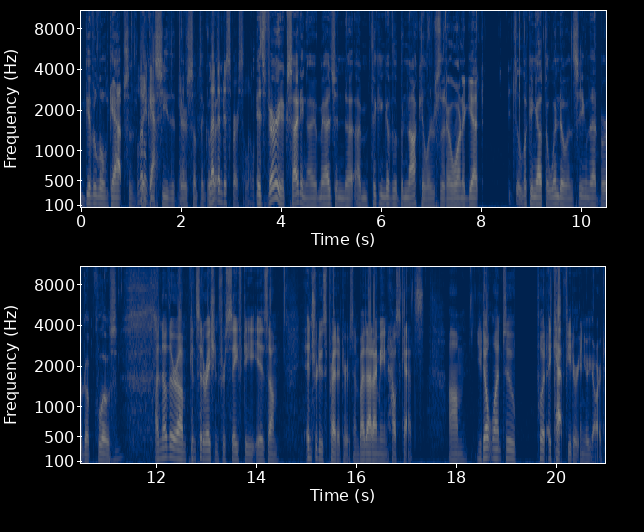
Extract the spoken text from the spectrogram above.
give it a little gap so that Little they can see that yeah. there's something going Let them disperse a little bit. It's very exciting. I imagine uh, I'm thinking of the binoculars that I want to get looking out the window and seeing that bird up close. Another um, consideration for safety is um, introduce predators, and by that I mean house cats. Um, you don't want to put a cat feeder in your yard.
